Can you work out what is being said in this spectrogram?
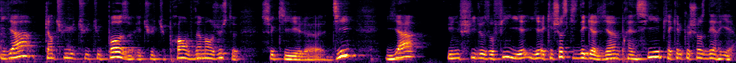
il y a, quand tu, tu, tu poses et tu, tu, prends vraiment juste ce qu'il dit, il y a une philosophie, il y a, quelque chose qui se dégage, il y a un principe, il y a quelque chose derrière.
